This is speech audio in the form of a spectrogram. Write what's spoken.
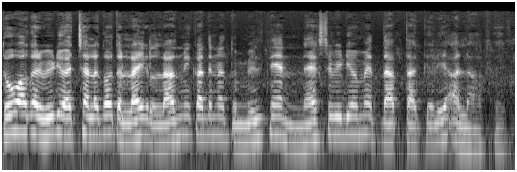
तो अगर वीडियो अच्छा लगा हो तो लाइक लाजमी कर देना। तो मिलते हैं नेक्स्ट वीडियो में। तब तक के लिए अल्लाह हाफिज़।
